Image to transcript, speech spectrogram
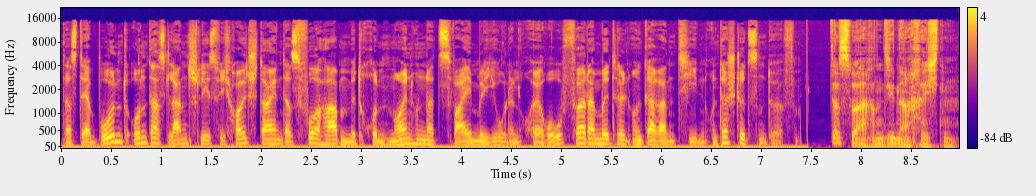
dass der Bund und das Land Schleswig-Holstein das Vorhaben mit rund 902 Millionen Euro Fördermitteln und Garantien unterstützen dürfen. Das waren die Nachrichten.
